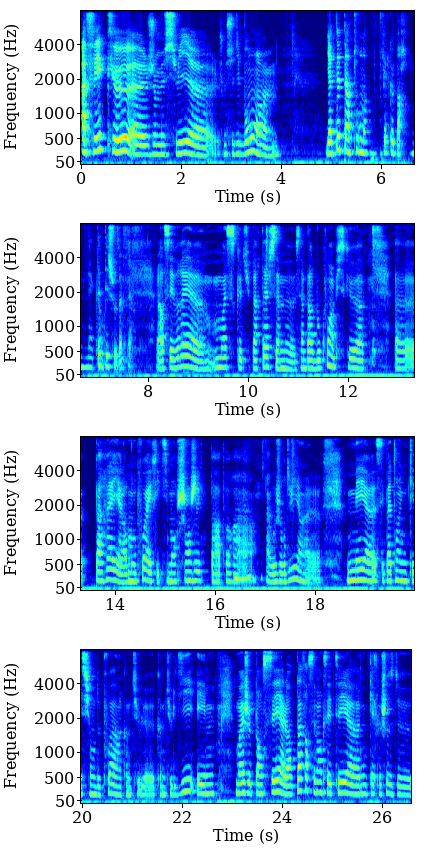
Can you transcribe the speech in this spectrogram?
a fait que je, me suis, je me suis dit, bon, il y a peut-être un tournant quelque part. Peut-être des choses à faire. Alors c'est vrai, euh, moi ce que tu partages, ça me, ça me parle beaucoup, hein, puisque euh, euh, pareil, alors mon poids a effectivement changé par rapport à, mhm. Aujourd'hui, hein, mais c'est pas tant une question de poids, hein, comme, tu le, dis. Et moi je pensais, alors pas forcément que c'était quelque chose de,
